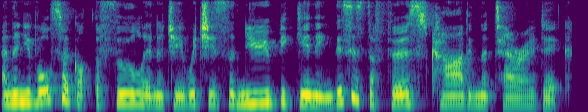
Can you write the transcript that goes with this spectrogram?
and then you've also got the Fool energy, which is the new beginning. This is the first card in the tarot deck.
